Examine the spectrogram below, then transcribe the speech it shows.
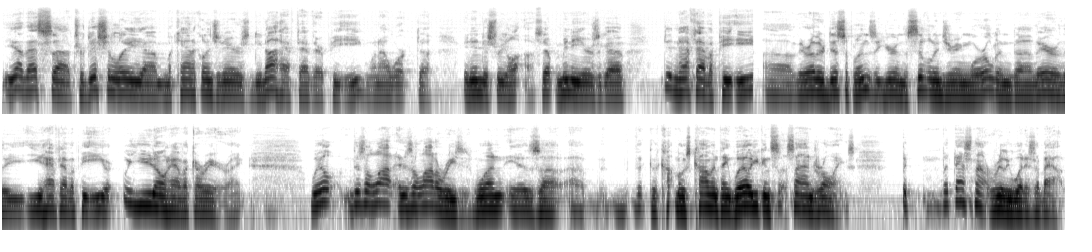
Yeah, that's uh, traditionally uh, mechanical engineers do not have to have their PE. When I worked uh, in industry uh, many years ago, didn't have to have a PE. Uh, there are other disciplines that you're in the civil engineering world, and uh, there the you have to have a PE or you don't have a career, right? Well, there's a lot. There's a lot of reasons. One is uh, uh, the, the, most common thing. Well, you can sign drawings, but but that's not really what it's about.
